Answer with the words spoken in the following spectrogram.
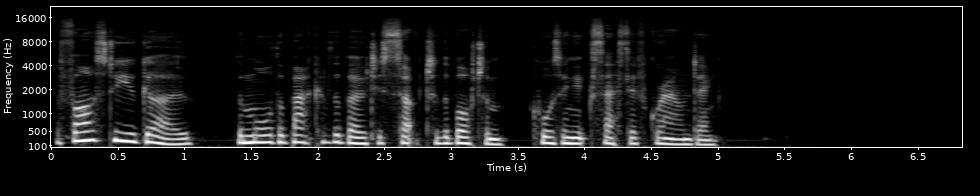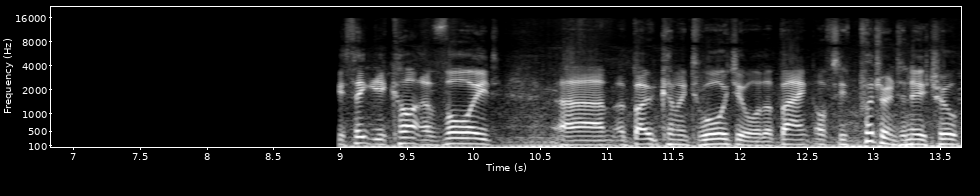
The faster you go, the more the back of the boat is sucked to the bottom, causing excessive grounding. You think you can't avoid um, a boat coming towards you or the bank, obviously put her into neutral,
